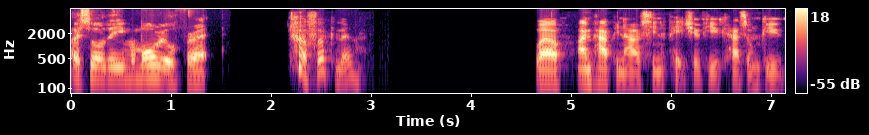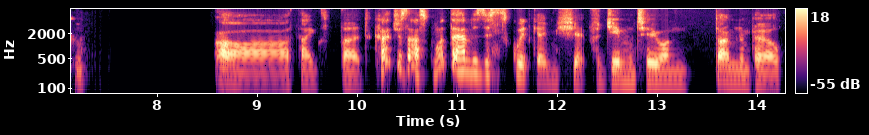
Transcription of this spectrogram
I saw the memorial for it. Oh, fuck no. Well, I'm happy now. I've seen a picture of you, Caz, on Google. Ah, thanks, bud. Can I just ask, what the hell is this Squid Game shit for Gym 2 on Diamond and Pearl?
